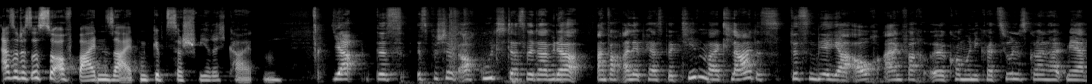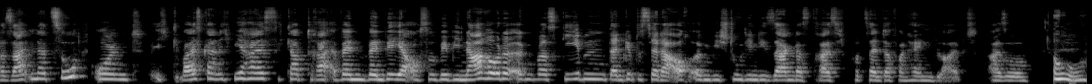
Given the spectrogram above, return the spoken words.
Also das ist so auf beiden Seiten gibt es da Schwierigkeiten. Ja, das ist bestimmt auch gut, dass wir da wieder einfach alle Perspektiven, weil klar, das wissen wir ja auch einfach, äh, Kommunikation, es gehören halt mehrere Seiten dazu. Und ich weiß gar nicht, wie heißt, ich glaube, wenn, wenn wir ja auch so Webinare oder irgendwas geben, dann gibt es ja da auch irgendwie Studien, die sagen, dass 30 Prozent davon hängen bleibt. Also Oh.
